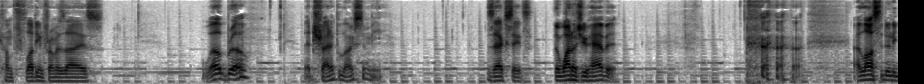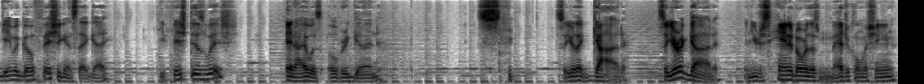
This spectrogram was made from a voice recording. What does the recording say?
come flooding from his eyes. Well, bro, that trident belongs to me. Zach states, Then why don't you have it? I lost it in a game of Go Fish against that guy. He fished his wish, and I was overgunned. So you're the god. So you're a god, and you just handed over this magical machine?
